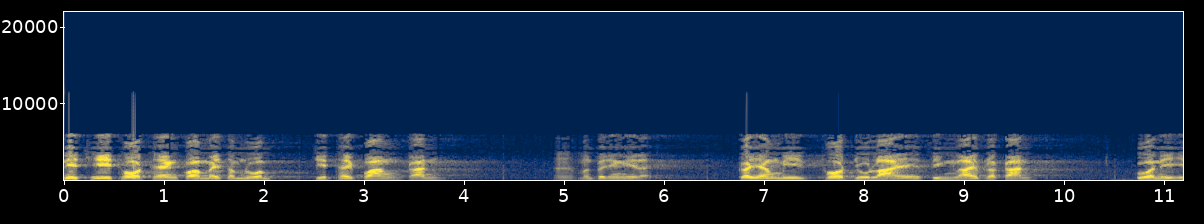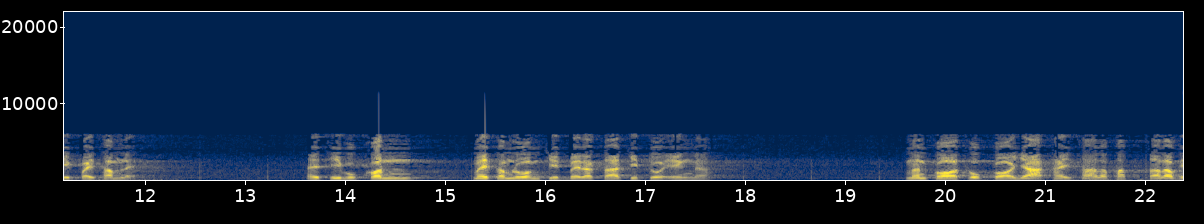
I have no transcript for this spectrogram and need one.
นี่ชี้โทษแห่งความไม่สำรวมจิตให้ฟังกัน มันเป็นอย่างนี้แหละ ก็ยังมีโทษอยู่หลายสิ่งหลายประการกลัวนี้อีกไปทำแหละไอ้ที่บุคคลไม่สำรวมจิตไม่รักษาจิตตัวเองนะมันก่อทุกข์ก่อยากให้สารพัดสารเพ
